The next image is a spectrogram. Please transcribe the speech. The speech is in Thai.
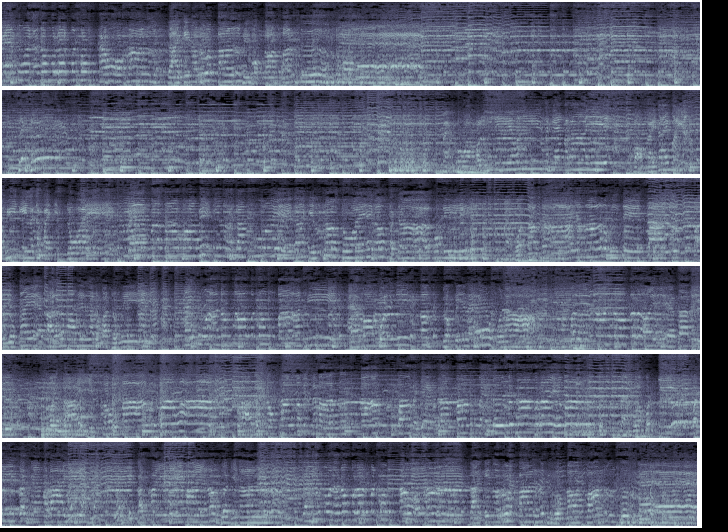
แกงนวลอนงรถมันคงเข้าหันได้กินร่วมกันพี่คงนอนฝันถึงแก ทุกวันทุกวีในตัวน้องๆก็ต้องมาทีแอบมองคนนี้ตั้งเกือบปีแล้วนะเมื่อน้อยน้องก็เลยกระรีบเมื่อสายหยิบเข้ามาไม่ว่าว่าถ้าได้น้องคายมาเป็นแม่บ้านหนึ่งน้ำป้าไม่แจกทางปังไม่ตื่นไปทางไรมันแต่หัวคนดีวันนี้จะแกงอะไรอยู่ติดกับใครดีไหมแล้ว เพื่อที่นั่นแกงนวลน้องรักมันคงเข้าออกมาได้กินร่วมกันพี่พวกนอนฝันถึงแก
